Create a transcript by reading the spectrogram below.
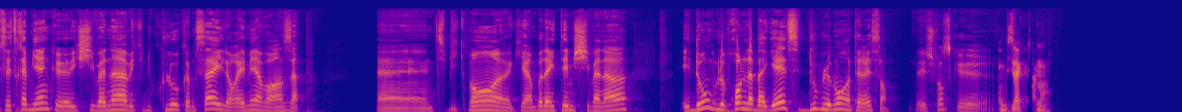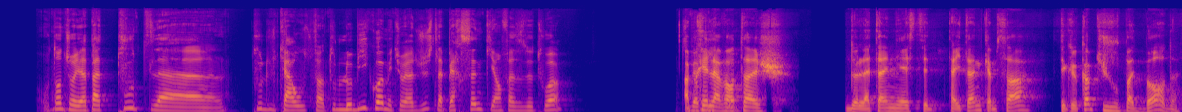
on sait très bien qu'avec Shivana, avec une clo comme ça, il aurait aimé avoir un zap. Euh, typiquement, euh, qui est un bon item Shivana. Et donc, le prendre la baguette, c'est doublement intéressant. Et je pense que. Exactement. Autant tu regardes pas toute la. Tout le, carou... enfin, tout le lobby, quoi, mais tu regardes juste la personne qui est en face de toi. Après, l'avantage de la Tiny Titan comme ça, c'est que comme tu joues pas de board,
